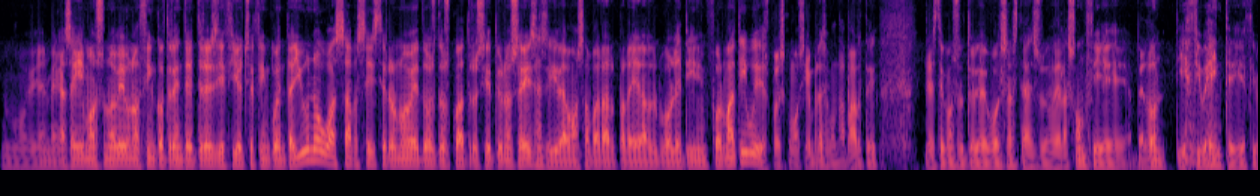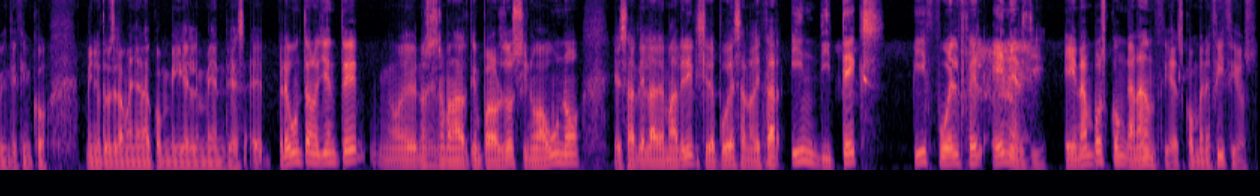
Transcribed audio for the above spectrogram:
Muy bien, venga, seguimos 915331851, WhatsApp 609224716. Enseguida vamos a parar para ir al boletín informativo y después, como siempre, segunda parte de este consultorio de bolsa hasta eso de las 11, perdón, 10 y 20, 10 y 25 minutos de la mañana con Miguel Méndez. Eh, pregunta un oyente, no, eh, no sé si nos van a dar tiempo a los dos, sino a uno, esa de la de Madrid, si le puedes analizar Inditex y Fuelcel Energy, en ambos con ganancias, con beneficios.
